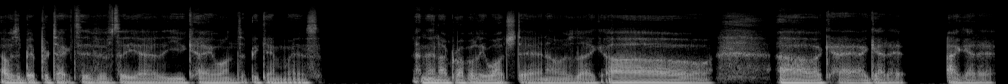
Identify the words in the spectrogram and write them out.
I was a bit protective of the uh, the UK one to begin with. And then I probably watched it and I was like, oh, oh, okay, I get it. I get it.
